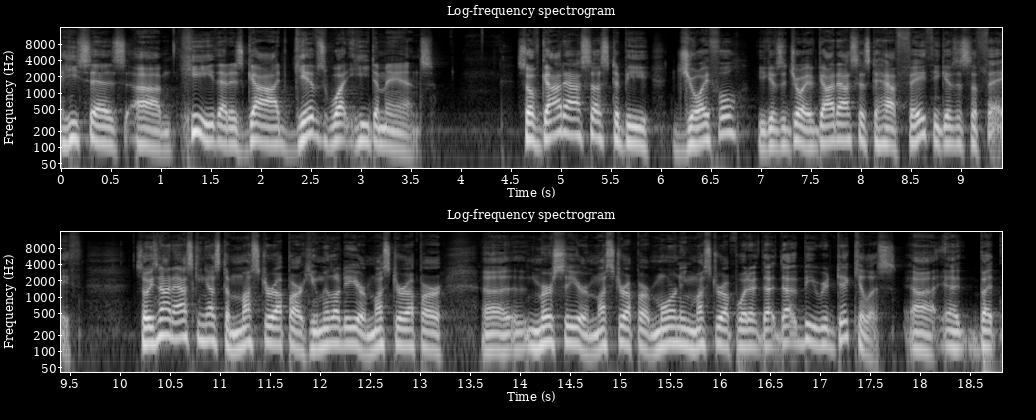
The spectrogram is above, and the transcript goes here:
he says, um, He, that is God, gives what He demands. So if God asks us to be joyful, He gives a joy. If God asks us to have faith, He gives us the faith. So He's not asking us to muster up our humility or muster up our uh, mercy or muster up our mourning, muster up whatever. That, that would be ridiculous. Uh, uh, but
